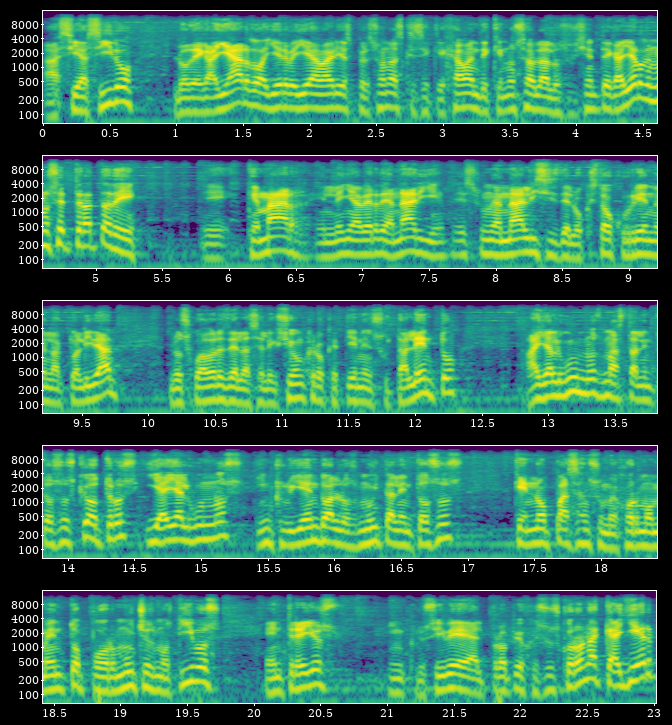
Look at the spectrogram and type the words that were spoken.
así ha sido. Lo de Gallardo, ayer veía a varias personas que se quejaban de que no se habla lo suficiente de Gallardo. No se trata de eh, quemar en leña verde a nadie, es un análisis de lo que está ocurriendo en la actualidad. Los jugadores de la selección creo que tienen su talento. Hay algunos más talentosos que otros y hay algunos, incluyendo a los muy talentosos, que no pasan su mejor momento por muchos motivos, entre ellos inclusive al propio Jesús Corona, que ayer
